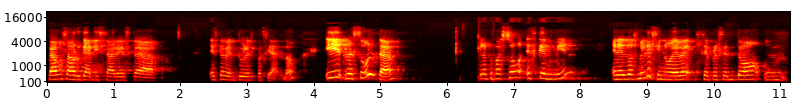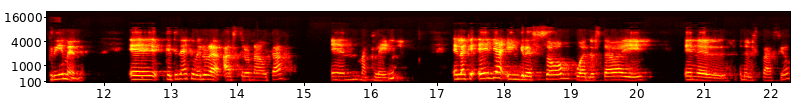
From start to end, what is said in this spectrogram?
Vamos a organizar esta, esta aventura espacial, ¿no? Y resulta que lo que pasó es que en, mil, en el 2019 se presentó un crimen eh, que tenía que ver una astronauta en McLean, en la que ella ingresó cuando estaba ahí en el, en el espacio,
